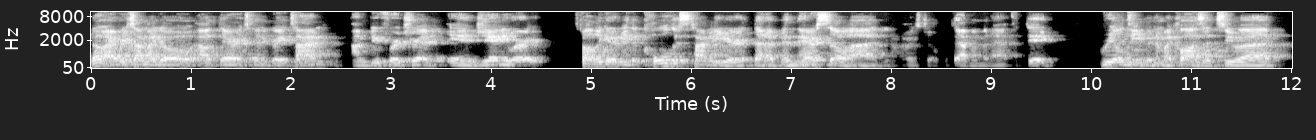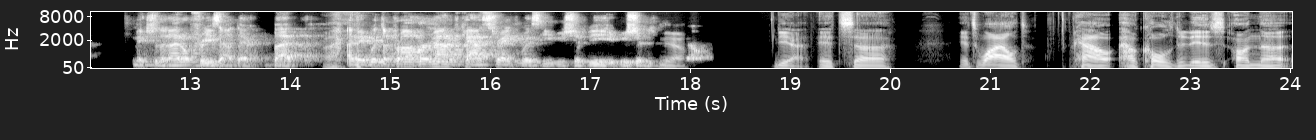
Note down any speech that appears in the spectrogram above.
no, every time I go out there, it's been a great time. I'm due for a trip in January. It's probably going to be the coldest time of year that I've been there. So, uh, you know, I was joking with that. I'm going to have to dig real deep into my closet to uh, make sure that I don't freeze out there. But I think with the proper amount of cask strength whiskey, we should be we should be yeah yeah it's uh it's wild how how cold it is on the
